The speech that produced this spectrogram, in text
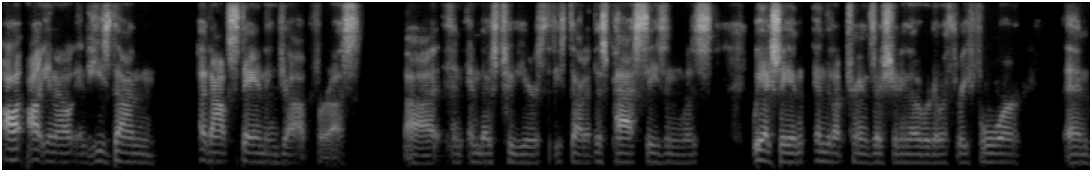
I, I, you know, and he's done an outstanding job for us uh, in, in those two years that he's done it. This past season was we actually in, ended up transitioning over to a three four and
